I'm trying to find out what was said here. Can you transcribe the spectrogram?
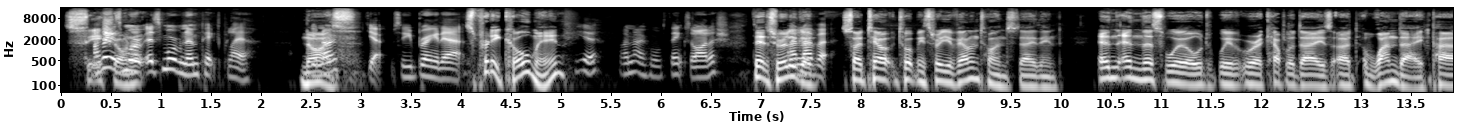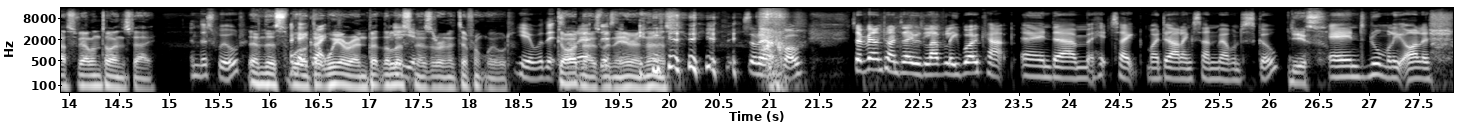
session. I think it's more. it. It's more of an impact player. you know? Nice. Yeah. So you bring it out. It's pretty cool, man. Yeah, I know. Well, thanks, Eilish. That's really I good. love it. So, tell, talk me through your Valentine's Day then. In in this world, we're, we're a couple of days, uh, one day past Valentine's Day. In this world. In this Okay, world that we're in, but the listeners yeah. are in a different world. Yeah, well, that's God not our- knows when that's they're not- hearing it's not our fault. So Valentine's Day was lovely. Woke up and um, had to take my darling son Melbourne to school. Yes. And normally Eilish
